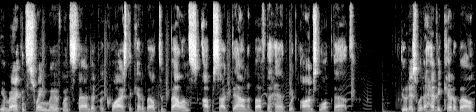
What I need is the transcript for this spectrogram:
The American swing movement standard requires the kettlebell to balance upside down above the head with arms locked out. Do this with a heavy kettlebell,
